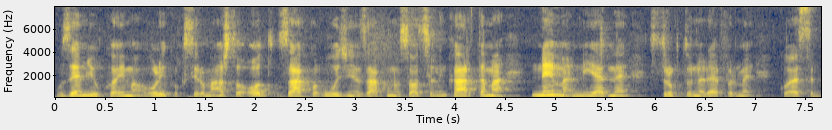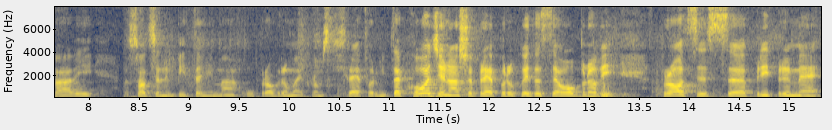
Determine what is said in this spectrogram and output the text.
U zemlji u kojoj ima ovolikog siromaštva, od zakon, uvođenja zakona o socijalnim kartama, nema ni jedne strukturne reforme koja se bavi socijalnim pitanjima u programu ekonomskih reformi. Takođe, naša preporuka je da se obnovi proces e, pripreme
